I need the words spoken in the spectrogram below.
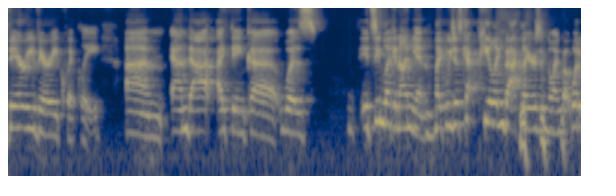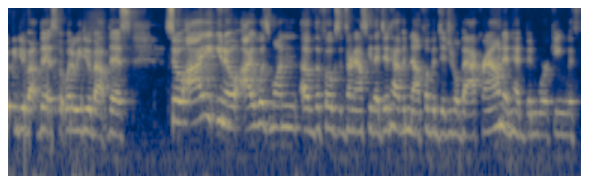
very, very quickly. Um, and that I think uh, was it seemed like an onion. Like we just kept peeling back layers and going, but what do we do about this? But what do we do about this? So I, you know, I was one of the folks at Czarnowski that did have enough of a digital background and had been working with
